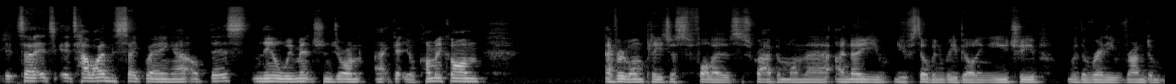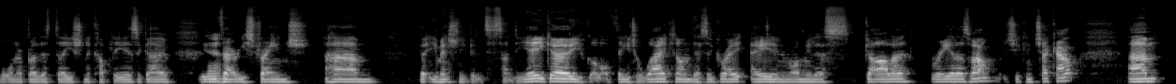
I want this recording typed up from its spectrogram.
it's uh, it's it's how I'm segueing out of this. Neil, we mentioned you're on at Get Your Comic On. Everyone, please just follow, subscribe him on there. I know you you've still been rebuilding the YouTube with a really random Warner Brothers deletion a couple of years ago. Yeah. Very strange. Um, but you mentioned you've been to San Diego. You've got a lot of things you're working on. There's a great Alien Romulus gala reel as well, which you can check out. Um,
